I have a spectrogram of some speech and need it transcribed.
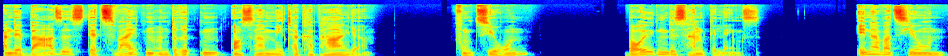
an der Basis der zweiten und dritten Ossa metacarpalia. Funktion Beugen des Handgelenks. Innervation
